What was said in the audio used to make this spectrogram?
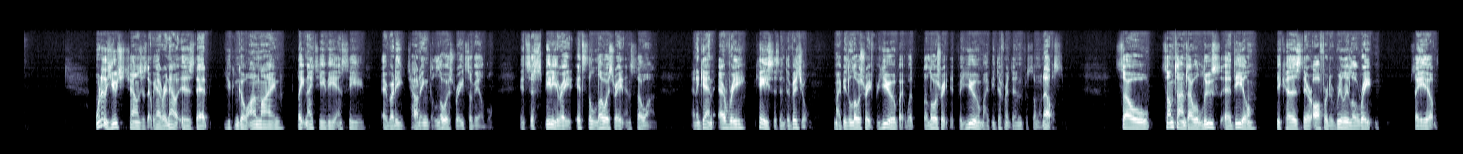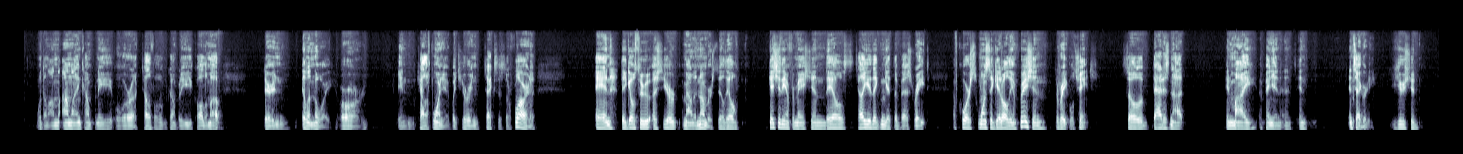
One of the huge challenges that we have right now is that you can go online, late night TV, and see everybody touting the lowest rates available. It's a speedy rate, it's the lowest rate, and so on. And again, every case is individual. It might be the lowest rate for you, but what the lowest rate for you might be different than for someone else. So sometimes I will lose a deal because they're offered a really low rate, say uh, with an on- online company or a telephone company. You call them up, they're in Illinois or in California, but you're in Texas or Florida, and they go through a sheer amount of numbers. So they'll get you the information. They'll tell you they can get the best rate. Of course, once they get all the information, the rate will change. So that is not, in my opinion, in, in integrity. You should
